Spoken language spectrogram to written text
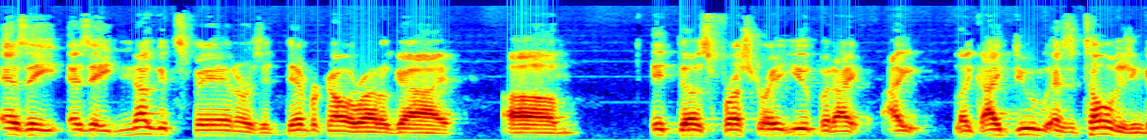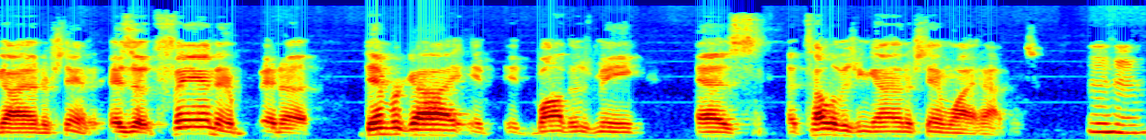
as a as a Nuggets fan or as a Denver, Colorado guy, um, it does frustrate you. But I, I, like I do as a television guy, I understand it. As a fan and a, and a Denver guy, it, it bothers me. As a television guy, I understand why it happens. Mm-hmm.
